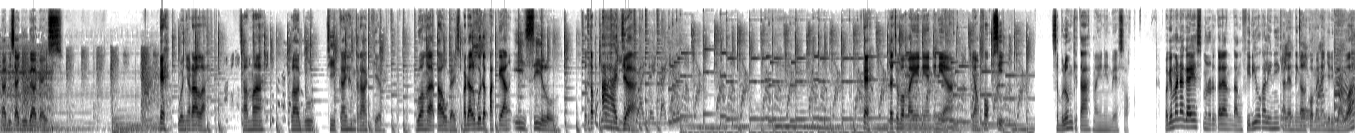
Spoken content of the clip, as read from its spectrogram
Gak bisa juga guys. Gue nyerah lah sama lagu Jika yang terakhir. Gue nggak tahu guys, padahal gue udah pakai yang easy loh. Tetap aja. Oke, kita coba mainin ini ya, yang Foxy. Sebelum kita mainin besok. Bagaimana guys menurut kalian tentang video kali ini? Kalian tinggal komen aja di bawah.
